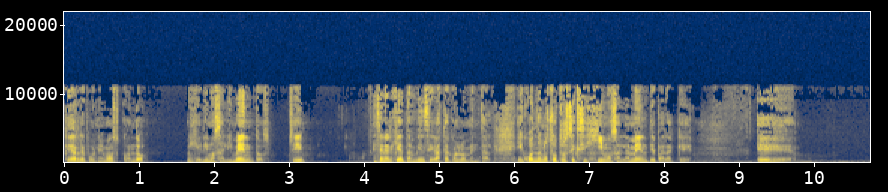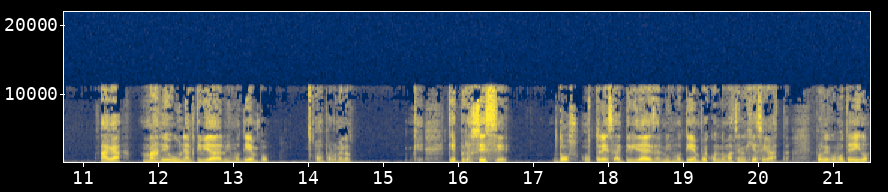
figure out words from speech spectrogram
que reponemos cuando ingerimos alimentos. ¿sí? Esa energía también se gasta con lo mental. Y cuando nosotros exigimos a la mente para que eh, haga más de una actividad al mismo tiempo, o por lo menos que, que procese dos o tres actividades al mismo tiempo, es cuando más energía se gasta. Porque como te digo,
